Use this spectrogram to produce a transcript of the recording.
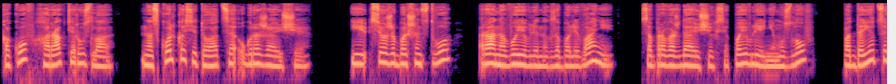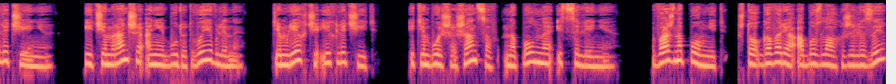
каков характер узла, насколько ситуация угрожающая. И все же большинство – рано выявленных заболеваний, сопровождающихся появлением узлов, поддаются лечению, и чем раньше они будут выявлены, тем легче их лечить, и тем больше шансов на полное исцеление. Важно помнить, что, говоря об узлах железы,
